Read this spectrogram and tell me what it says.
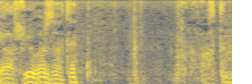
Yağ suyu var zaten. Ona baktım.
